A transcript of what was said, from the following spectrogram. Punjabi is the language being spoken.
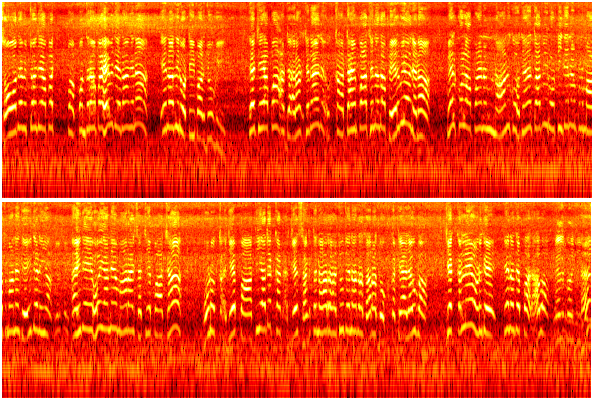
100 ਦੇ ਵਿੱਚੋਂ ਜੇ ਆਪਾਂ ਪ- 15 ਪੈਸੇ ਵੀ ਦੇ ਦਾਂਗੇ ਨਾ ਇਹਨਾਂ ਦੀ ਰੋਟੀ ਬਣ ਜੂਗੀ। ਤੇ ਜੇ ਆਪਾਂ ਅਡ- ਰੱਖ ਜਣਾ ਟਾਈਮ ਪਾਸ ਇਹਨਾਂ ਦਾ ਫੇਰ ਵੀ ਹੋ ਜਾਣਾ। ਬਿਲਕੁਲ ਆਪਾਂ ਇਹਨਾਂ ਨੂੰ ਨਾ ਵੀ ਕੁਛ ਦੇਣਾ ਤਾਂ ਵੀ ਰੋਟੀ ਤੇ ਇਹਨਾਂ ਨੂੰ ਪ੍ਰਮਾਤਮਾ ਨੇ ਦੇ ਹੀ ਦੇਣੀ ਆ। ਅਸੀਂ ਤੇ ਇਹੋ ਹੀ ਆਨੇ ਆ ਮਹਾਰਾਜ ਸੱਚੇ ਪਾਤਸ਼ਾਹ। ਹੁਣ ਕ- ਜੇ ਪਾਤੀ ਆ ਤੇ ਜੇ ਸੰਗਤ ਨਾਲ ਰਾਜੂ ਤੇ ਇਹਨਾਂ ਦਾ ਸਾਰਾ ਦੁੱਖ ਕੱਟਿਆ ਜਾਊਗਾ ਜੇ ਇਕੱਲੇ ਹੋਣਗੇ ਤੇ ਇਹਨਾਂ ਦੇ ਭਾਰਾ ਵਾ। ਬਿਲਕੁਲ ਜੀ ਹੈਂ?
